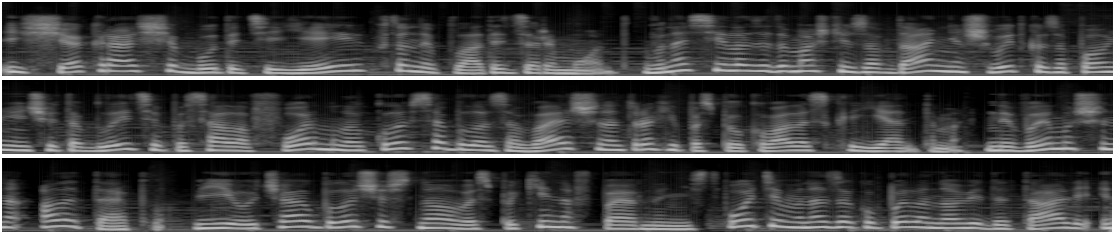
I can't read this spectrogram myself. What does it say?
і ще краще бути тією, хто не платить за ремонт. Вона сіла за домашні завдання, швидко заповнюючи таблиці, писала формули. Коли все було завершено, трохи поспілкувалася з клієнтами. Невимушена, але тепло. В її очах було щось нове, спокійна впевненість. Потім вона закупила нові деталі і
